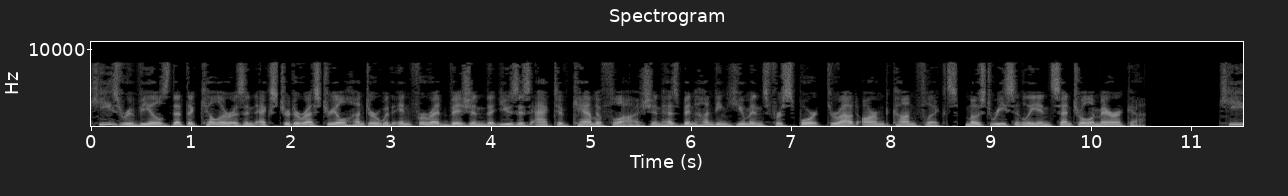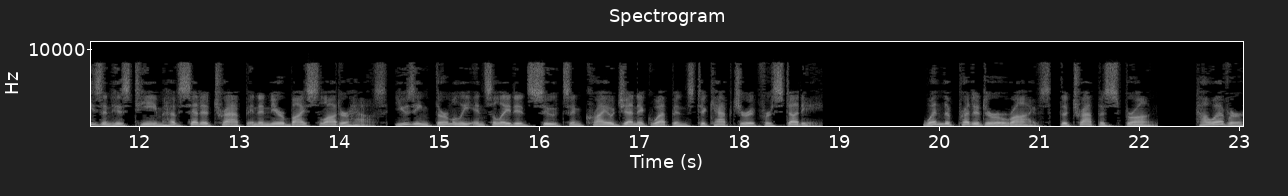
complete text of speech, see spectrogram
Keyes reveals that the killer is an extraterrestrial hunter with infrared vision that uses active camouflage and has been hunting humans for sport throughout armed conflicts, most recently in Central America. Keyes and his team have set a trap in a nearby slaughterhouse, using thermally insulated suits and cryogenic weapons to capture it for study. When the predator arrives, the trap is sprung. However,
